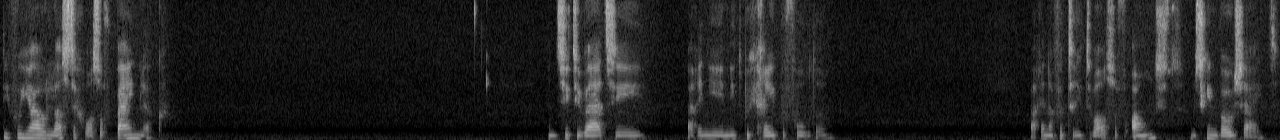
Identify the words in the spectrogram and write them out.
die voor jou lastig was of pijnlijk. Een situatie waarin je je niet begrepen voelde. Waarin er verdriet was of angst, misschien boosheid.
